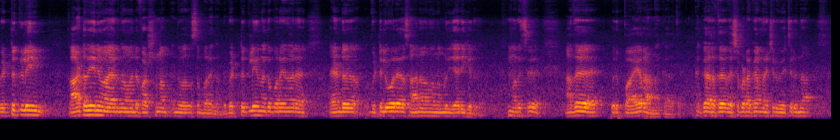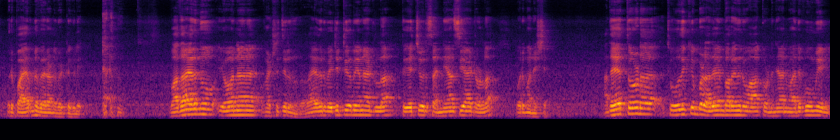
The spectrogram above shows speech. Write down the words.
വെട്ടുക്കിളിയും കാട്ടുതേനുമായിരുന്നു അവന്റെ ഭക്ഷണം എന്ന് ദിവസം പറയുന്നുണ്ട്. വെട്ടുക്കിളി എന്നൊക്കെ പറയുന്നവർ രണ്ട് വിട്ടിൽ പോലെ സാധനമാണെന്ന് നമ്മൾ വിചാരിക്കരുത്. മറിച്ച് അത് ഒരു പയറാണ് അക്കാലത്ത്. അക്കാലത്ത് വിശപ്പടക്കാൻ മനുഷ്യർ ഉപയോഗിച്ചിരുന്ന ഒരു പയറിന്റെ പേരാണ് വെട്ടുകിളി അപ്പോൾ അതായിരുന്നു യോനാനെ ഭക്ഷിച്ചിരുന്നത്. അതായത് ഒരു വെജിറ്റേറിയൻ ആയിട്ടുള്ള തികച്ചും ഒരു സന്യാസിയായിട്ടുള്ള ഒരു മനുഷ്യൻ. അദ്ദേഹത്തോട് ചോദിക്കുമ്പോൾ അദ്ദേഹം പറയുന്നൊരു വാക്കുണ്ട്. ഞാൻ മരുഭൂമിയിൽ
